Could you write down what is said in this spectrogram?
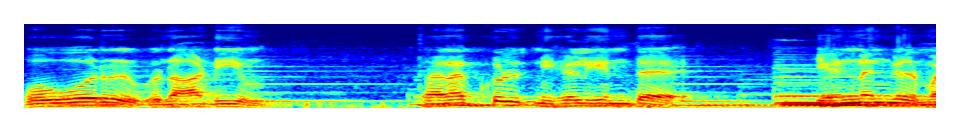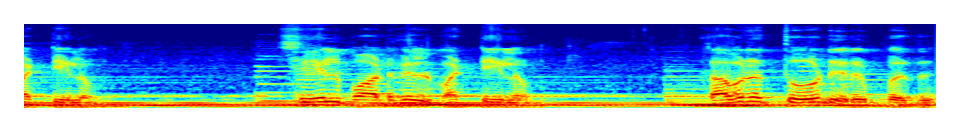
ஒவ்வொரு வினாடியும் தனக்குள் நிகழ்கின்ற எண்ணங்கள் மட்டிலும் செயல்பாடுகள் மட்டிலும் கவனத்தோடு இருப்பது.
